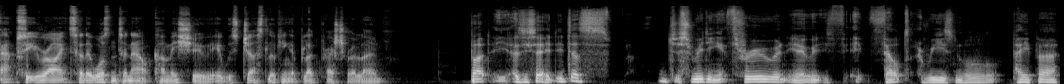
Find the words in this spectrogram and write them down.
Absolutely right. So there wasn't an outcome issue. It was just looking at blood pressure alone. But as you said, it does. Just reading it through, and you know, it, it felt a reasonable paper.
